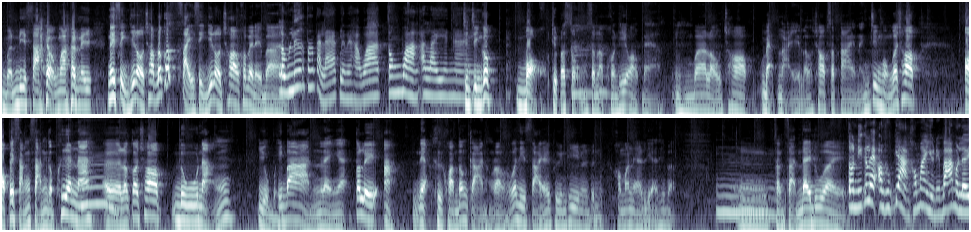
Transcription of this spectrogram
เหมือนดีไซน์ออกมาในในสิ่งที่เราชอบ แล้วก็ใส่สิ่งที่เราชอบเข้าไปในบ้าน เราเลือกตั้งแต่แรกเลยไหมคะว่าต้องวางอะไรยังไง จริงๆก็บอกจุดประสงค์สำหรับคนที่ออกแบบอืมว่าเราชอบแบบไหนเราชอบสไตล์ไหนจริงๆผมก็ชอบ ออกไปสังสรรค์กับเพื่อนนะเออแล้วก็ชอบดูหนังอยู่ที่บ้านอะไรเงี้ยก็เลยอะเนี่ยคือความต้องการของเราเราก็ดีไซน์ให้พื้นที่มันเป็น common area ที่แบบอืมสังสรรค์ได้ด้วย ตอนนี้ก็เลยเอาทุกอย่างเข้ามาอยู่ในบ้านหมดเลย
